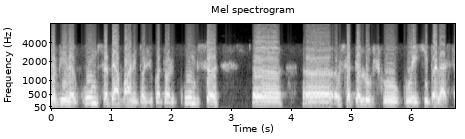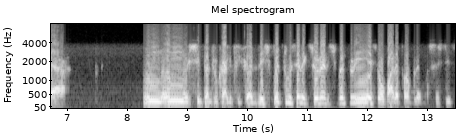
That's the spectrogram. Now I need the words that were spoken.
să vină? Cum să dea banii pe jucători? Cum să, uh, uh, să te lupți cu, cu echipele astea în, în, și pentru calificări? Deci pentru selecționeri și pentru ei este o mare problemă, să știți.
